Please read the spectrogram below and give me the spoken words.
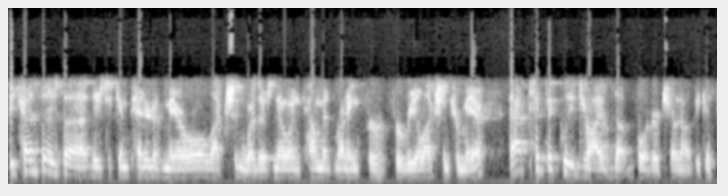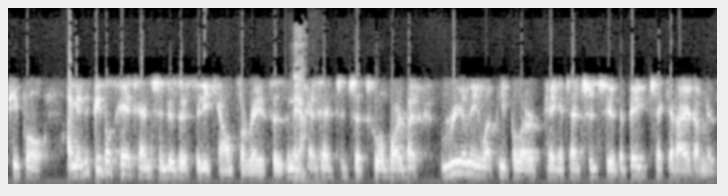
because there's a there's a competitive mayoral election where there's no incumbent running for for re-election for mayor, that typically drives up voter turnout because people, I mean, people pay attention to their city council races and they yeah. pay attention to the school board, but really what people are paying attention to, the big ticket item is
